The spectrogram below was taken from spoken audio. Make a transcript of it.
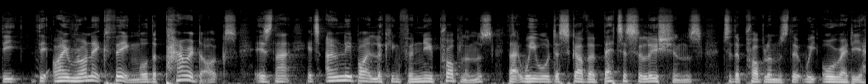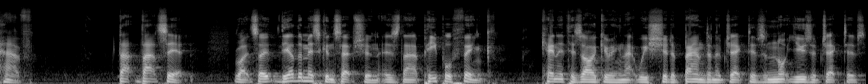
the the ironic thing or the paradox is that it's only by looking for new problems that we will discover better solutions to the problems that we already have. That that's it. Right so the other misconception is that people think Kenneth is arguing that we should abandon objectives and not use objectives.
